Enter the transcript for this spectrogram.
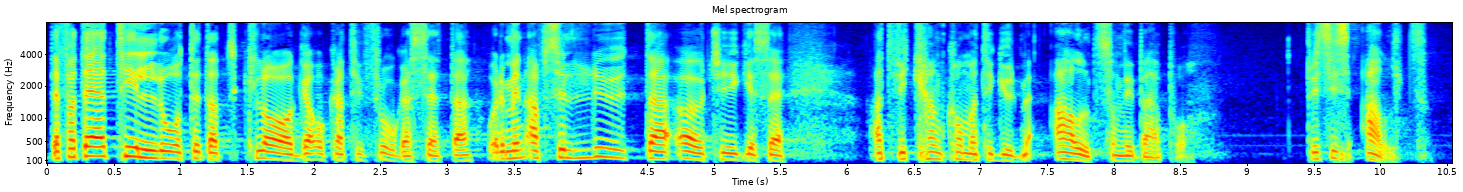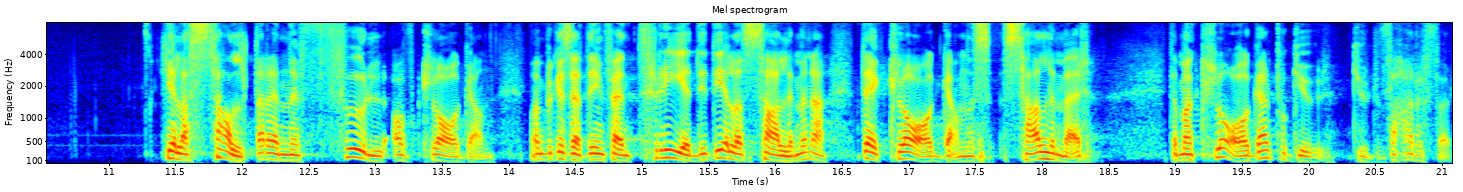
Därför att det är tillåtet att klaga och att ifrågasätta. Och det är min absoluta övertygelse att vi kan komma till Gud med allt som vi bär på. Precis allt. Hela saltaren är full av klagan. Man brukar säga att ungefär en tredjedel av salmerna det är klagans salmer. Där man klagar på Gud. Gud varför?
